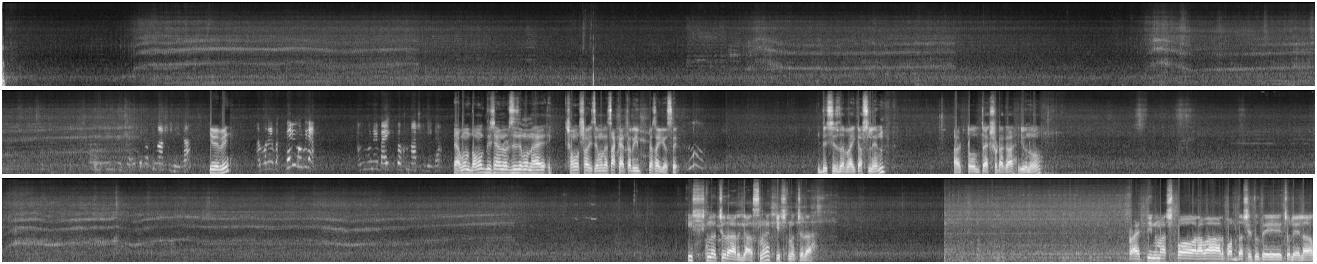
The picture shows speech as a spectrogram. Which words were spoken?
কি বেবি এমন ধমক দিছে আমি নড়ছি যে মনে হয় সমস্যা হয়েছে মনে হয় চাকায় তার পেঁচাই গেছে। This is the bikers lane R toll তো একশো টাকা ইউনো কৃষ্ণচূড়ার গাছ, না? কৃষ্ণচূড়া। প্রায় তিন মাস পর আবার পদ্মা সেতুতে চলে এলাম।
